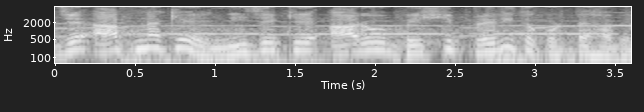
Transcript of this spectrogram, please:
যে আপনাকে নিজেকে আরও বেশি প্রেরিত করতে হবে।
